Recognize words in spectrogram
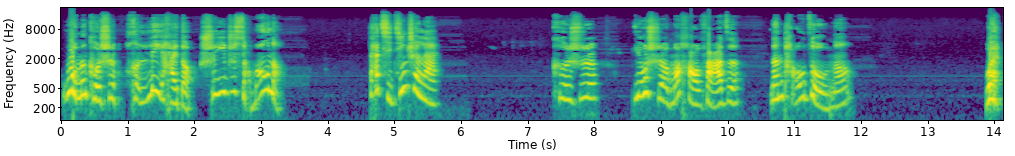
我们可是很厉害的十一只小猫呢。打起精神来！可是有什么好法子能逃走呢？喂，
